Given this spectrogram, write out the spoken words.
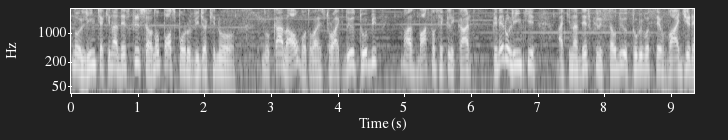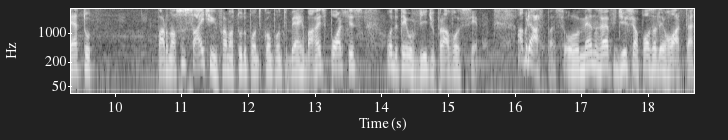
no link aqui na descrição. Não posso pôr o vídeo aqui no, no canal, vou tomar strike do YouTube, mas basta você clicar primeiro link aqui na descrição do YouTube, você vai direto para o nosso site, informatudo.com.br esportes, onde tem o vídeo para você. Abre aspas, o Manhef disse após a derrota,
